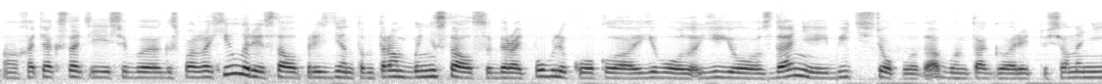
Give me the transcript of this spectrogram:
А, хотя, кстати, если бы госпожа Хиллари стала президентом, Трамп бы не стал собирать публику около его, ее здания и бить стекла, да, будем так говорить. То есть она не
